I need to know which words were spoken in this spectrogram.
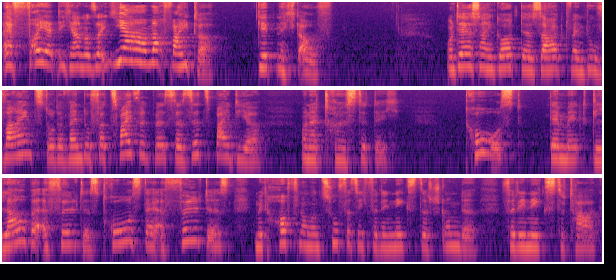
Er feuert dich an und sagt, ja, mach weiter, gib nicht auf. Und er ist ein Gott, der sagt, wenn du weinst oder wenn du verzweifelt bist, er sitzt bei dir und er tröstet dich. Trost, der mit Glaube erfüllt ist, Trost, der erfüllt ist mit Hoffnung und Zuversicht für die nächste Stunde, für den nächsten Tag.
